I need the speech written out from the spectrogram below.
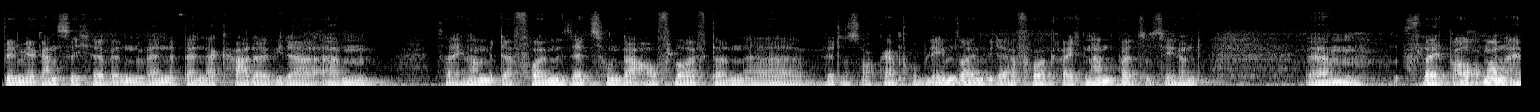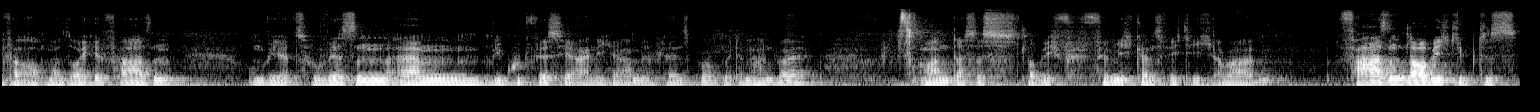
bin mir ganz sicher, wenn, wenn, wenn der Kader wieder ähm, sage ich mal, mit der vollen Besetzung da aufläuft, dann äh, wird es auch kein Problem sein, wieder erfolgreichen Handball zu sehen. Und ähm, vielleicht braucht man einfach auch mal solche Phasen, um wieder zu wissen, ähm, wie gut wir es hier eigentlich haben in Flensburg mit dem Handball. Und das ist, glaube ich, für mich ganz wichtig. Aber Phasen, glaube ich, gibt es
